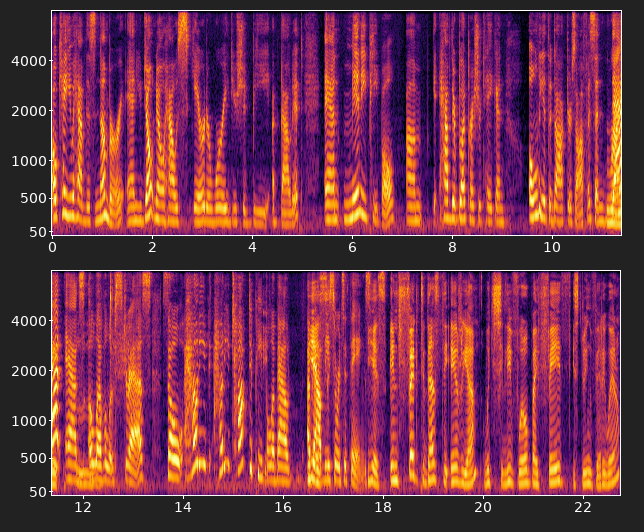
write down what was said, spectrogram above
okay, you have this number and you don't know how scared or worried you should be about it, and many people um, have their blood pressure taken only at the doctor's office and Right. that adds a level of stress so how do you how do you talk to people about about Yes. these sorts of things Yes, in fact, that's the area which Live Well by Faith is doing very well.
